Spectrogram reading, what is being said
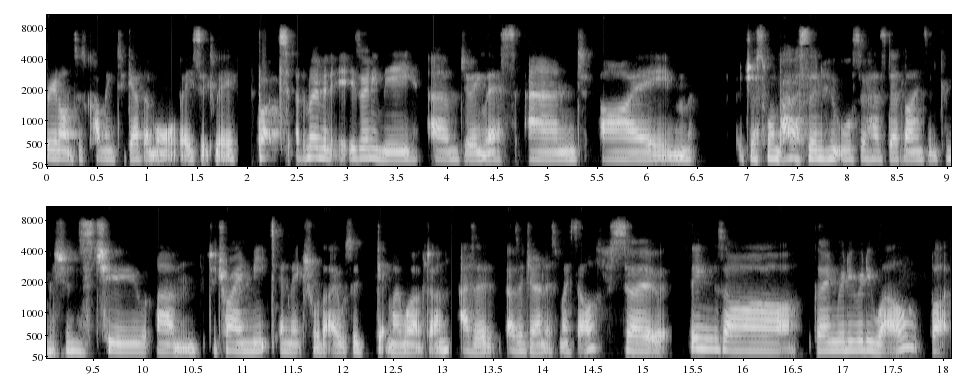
freelancers coming together more basically. But at the moment, it is only me um, doing this, and I'm just one person who also has deadlines and commissions to um, to try and meet and make sure that I also get my work done as a as a journalist myself. So things are going really really well, but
